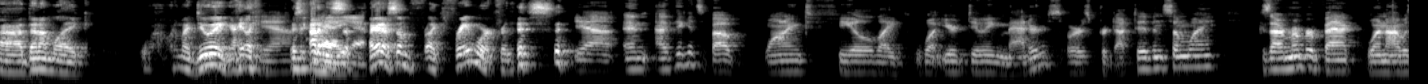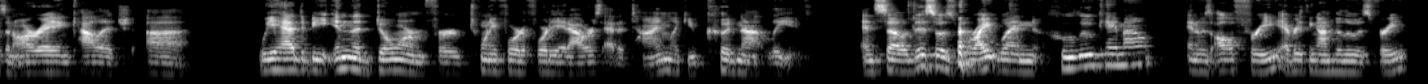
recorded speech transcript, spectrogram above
uh, then I'm like, what am I doing? I like, Yeah. there's got to Yeah, be some, yeah. I got to have some like framework for this. Yeah, and I think it's about wanting to feel like what you're doing matters or is productive in some way. Because I remember back when I was an RA in college, uh, we had to be in the dorm for 24 to 48 hours at a time. Like you could not leave. And so this was right when Hulu came out and it was all free. Everything on Hulu was free.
